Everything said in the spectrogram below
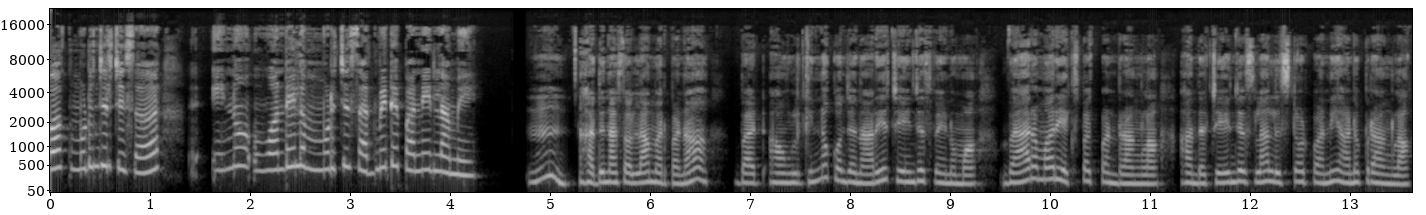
work முடிஞ்சிருச்சு சார் இன்னும் ஒன் டேல முடிச்சு சப்மிட்டே பண்ணிடலாமே. ம் அது நான் சொல்லாமல் இருப்பேனா? பட் அவங்களுக்கு இன்னும் கொஞ்சம் நிறைய சேஞ்சஸ் வேணுமா? வேற மாதிரி எக்ஸ்பெக்ட் பண்ணுறாங்களாம் அந்த சேஞ்சஸ்லாம் லிஸ்ட் அவுட் பண்ணி அனுப்புகிறாங்களாம்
